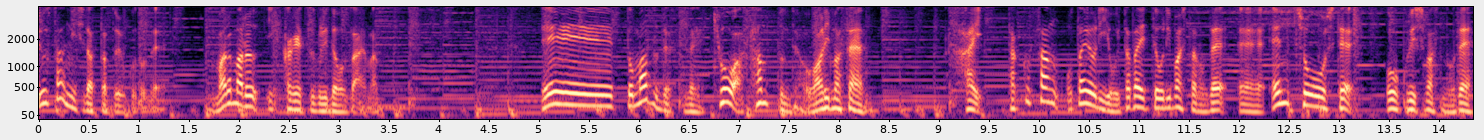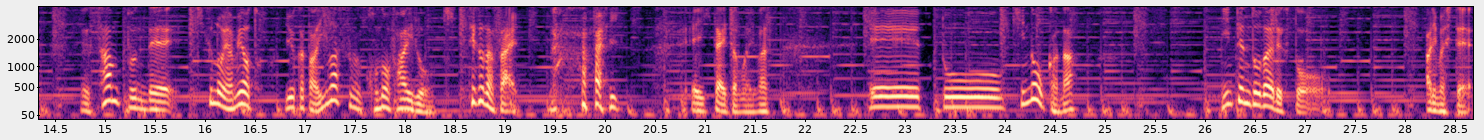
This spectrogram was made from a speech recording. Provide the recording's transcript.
13日だったということでまるまる1ヶ月ぶりでございます。えーとまずですね今日は3分では終わりませんはいたくさんお便りをいただいておりましたので、えー、延長をしてお送りしますので3分で聞くのをやめようという方は今すぐこのファイルを切ってください。はい。えー、いきたいと思います。えー、っと、昨日かな？任天堂ダイレクトありまして、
